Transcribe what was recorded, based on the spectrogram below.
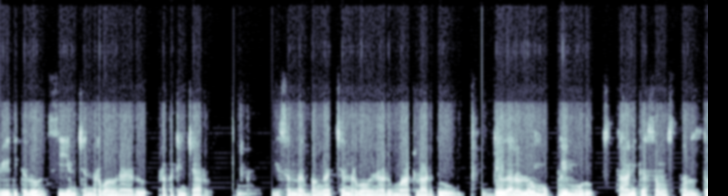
వేదికలో సీఎం చంద్రబాబు నాయుడు ప్రకటించారు. ఈ సందర్భంగా చంద్రబాబు నాయుడు మాట్లాడుతూ ఉద్యోగాలలో ముప్పై మూడు స్థానిక సంస్థలతో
